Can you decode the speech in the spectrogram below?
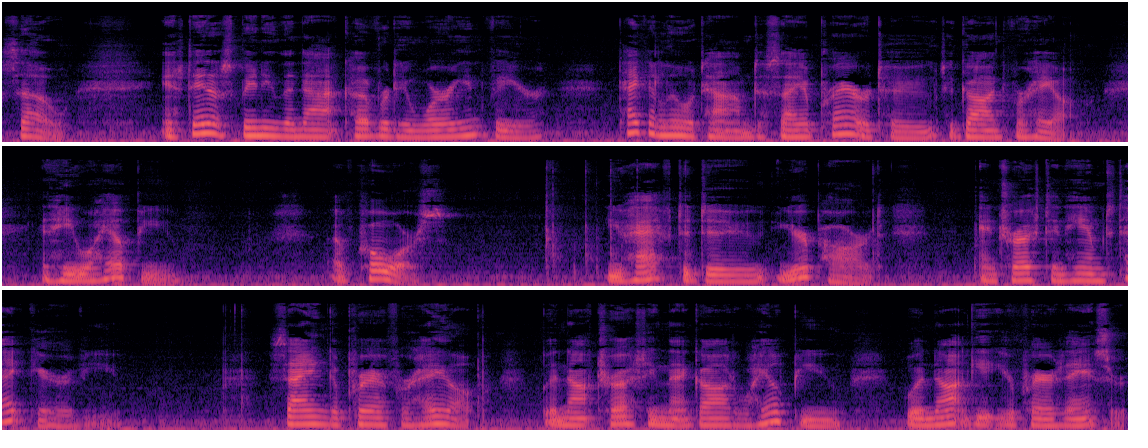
So, instead of spending the night covered in worry and fear, take a little time to say a prayer or two to God for help, and He will help you. Of course, you have to do your part and trust in Him to take care of you. Saying a prayer for help, but not trusting that God will help you, would not get your prayers answered.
